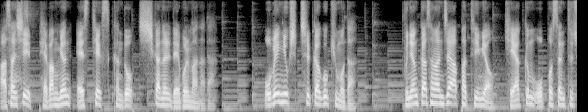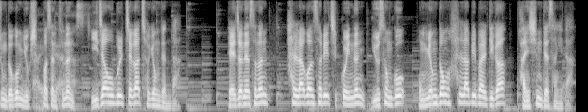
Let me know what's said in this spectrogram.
아산시 배방면 STX 칸도 시간을 내볼 만하다. 567가구 규모다. 분양가 상한제 아파트이며 계약금 5% 중도금 60%는 이자 호불제가 적용된다. 대전에서는 한라건설이 짓고 있는 유성구 복명동 한라비발디가 관심 대상이다.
